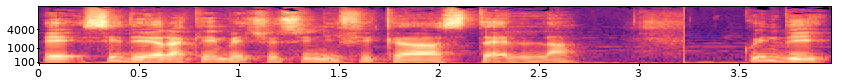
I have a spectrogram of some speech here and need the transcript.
e sidera che invece significa stella. Quindi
